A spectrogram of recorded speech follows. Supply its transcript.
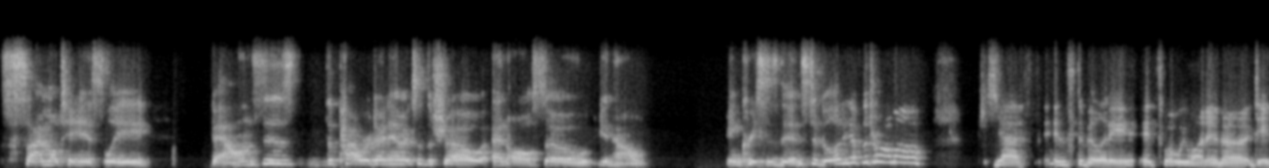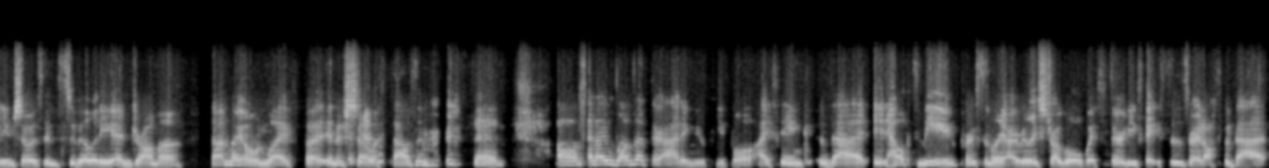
simultaneously balances the power dynamics of the show and also you know increases the instability of the drama. Just yes, instability. It's what we want in a dating show is instability and drama. Not in my own life, but in a show, a thousand percent. Um, and I love that they're adding new people. I think that it helped me personally. I really struggle with 30 faces right off the bat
